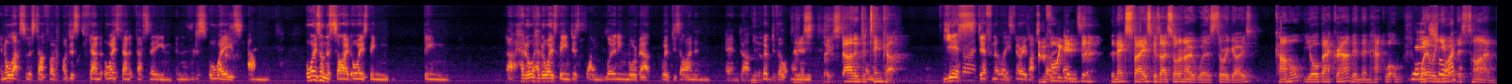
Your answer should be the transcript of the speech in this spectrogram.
and all that sort of stuff. I've, I've just found always found it fascinating and, and just always um, always on the side, always been been uh, had had always been just um, learning more about web design and and um, Yeah. web So development you, and so you started to and- tinker. yes, Right. definitely, very much. And so. before we get And- into the next phase, because I sort of know where the story goes, Carmel, your background, and then ha- what, Yeah, where were sure, you I- at this time?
